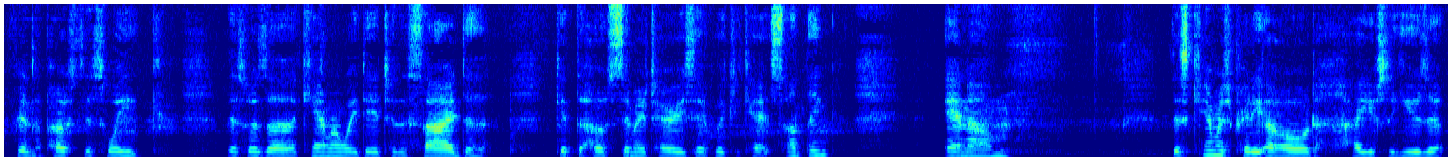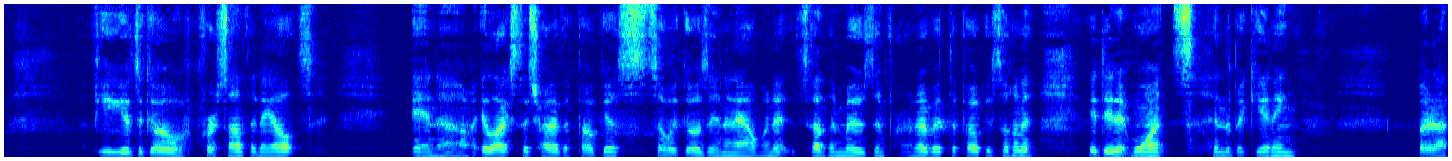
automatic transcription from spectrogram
We're fitting to post this week. This was a camera we did to the side to get the host cemetery, see if we could catch something. And um, this camera's pretty old. I used to use it few years ago for something else and uh, it likes to try the focus so it goes in and out when it something moves in front of it to focus on it. It did it once in the beginning but I,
